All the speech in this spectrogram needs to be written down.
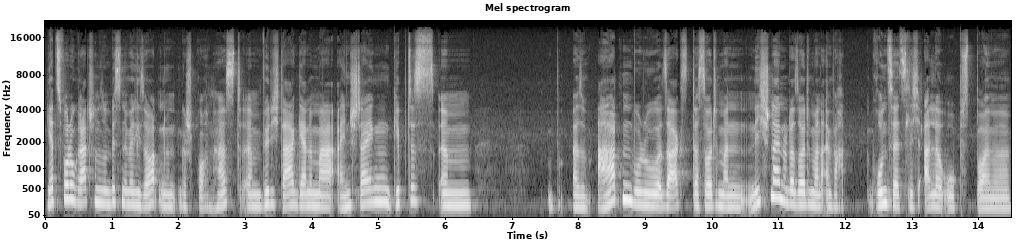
Jetzt, wo du gerade schon so ein bisschen über die Sorten gesprochen hast, ähm, würde ich da gerne mal einsteigen. Gibt es ähm, also Arten, wo du sagst, das sollte man nicht schneiden oder sollte man einfach grundsätzlich alle Obstbäume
